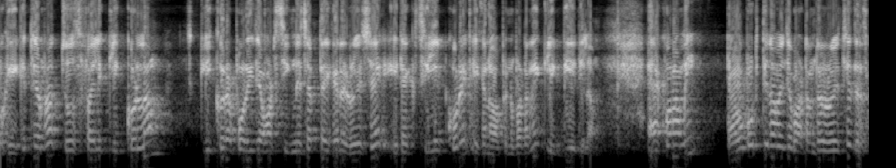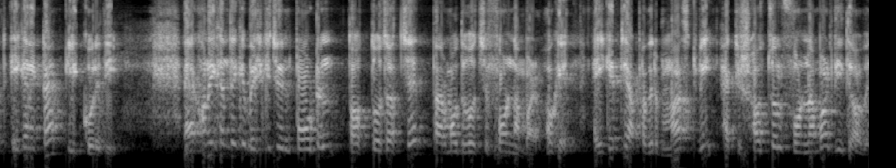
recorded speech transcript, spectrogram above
ওকে এক্ষেত্রে আমরা চোজ ফাইলে ক্লিক করলাম। ক্লিক করার পর যে আমার সিগনেচারটা এখানে রয়েছে এটাকে সিলেক্ট করে এখানে ওপেন বাটনে ক্লিক দিয়ে দিলাম। এখন আমি পরবর্তী নামে যে বাটনটা রয়েছে জাস্ট এখানে একটা ক্লিক করে দিই। এখন এখান থেকে বেশ কিছু ইম্পর্টেন্ট তথ্য চাচ্ছে, তার মধ্যে হচ্ছে ফোন নাম্বার ওকে এই ক্ষেত্রে আপনাদের মাস্ট বি একটি সচল ফোন নাম্বার দিতে হবে।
